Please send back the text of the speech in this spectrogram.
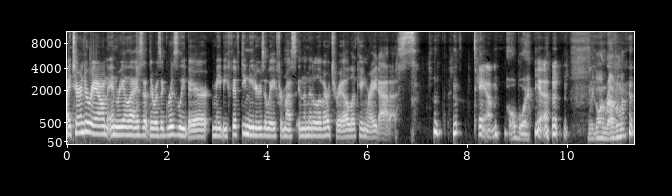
I turned around and realized that there was a grizzly bear maybe 50 meters away from us in the middle of our trail looking right at us. Damn. Oh boy, Yeah. we going relevant?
